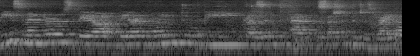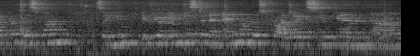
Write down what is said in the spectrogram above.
these mentors, they are, they are going to be present at the session which is right after this one. So you, if you're interested in any of those projects, you can uh,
